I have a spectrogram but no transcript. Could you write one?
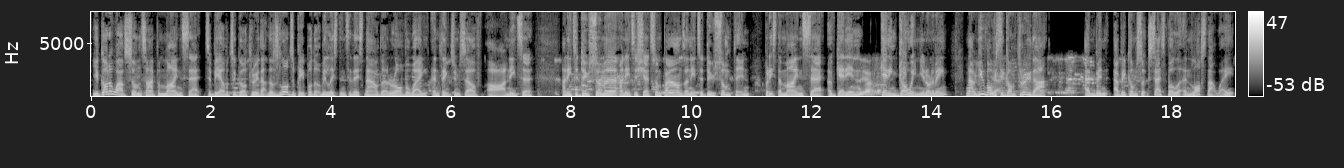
you've got to have some type of mindset to be able to go through that. There's loads of people that will be listening to this now that are overweight and think to himself oh i need to i need to do summer. I need to shed some pounds. I need to do something. But it's the mindset of getting getting going you know what i mean? Now you've obviously gone through that and been and become successful and lost that weight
